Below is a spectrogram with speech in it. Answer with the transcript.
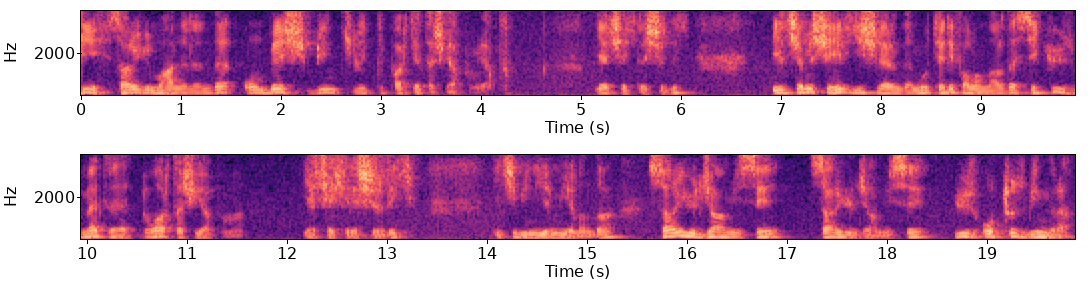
Di, Sarıgül mahallelerinde 15 bin kilitli parke taşı yapımı yaptık. Gerçekleştirdik. İlçemiz şehir girişlerinde muhtelif alanlarda 800 metre duvar taşı yapımı gerçekleştirdik. 2020 yılında Sarıgül Camisi Sarıgül Camisi 130 bin lira.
